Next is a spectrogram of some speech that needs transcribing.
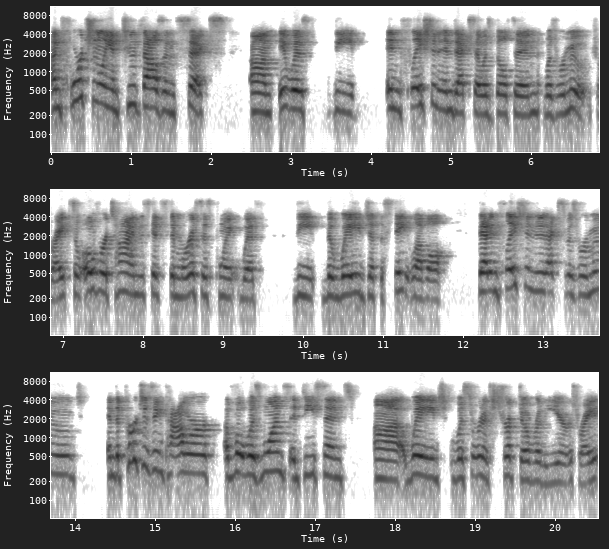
unfortunately, in 2006, um, it was the inflation index that was built in was removed, right? So over time, this gets to Marissa's point with the, the wage at the state level, that inflation index was removed and the purchasing power of what was once a decent uh, wage was sort of stripped over the years, right?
